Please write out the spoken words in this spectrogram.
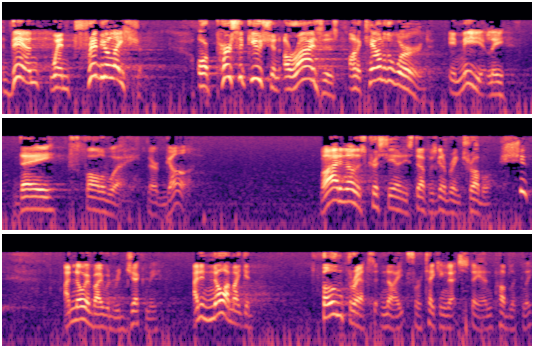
and then when tribulation or persecution arises on account of the word, immediately they fall away. They're gone. Well, I didn't know this Christianity stuff was going to bring trouble. Shoot. I know everybody would reject me. I didn't know I might get phone threats at night for taking that stand publicly.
